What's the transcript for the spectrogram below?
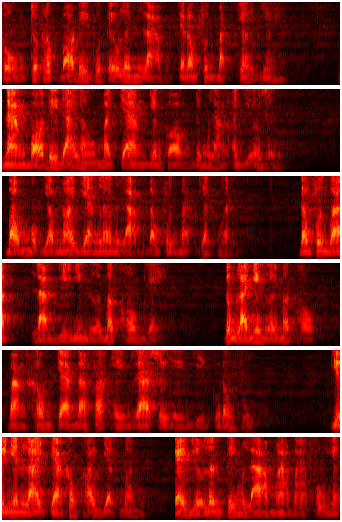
cùng trước lúc bỏ đi của Tiểu Linh làm cho Đông Phương Bạch chới với. Nàng bỏ đi đã lâu mà chàng vẫn còn đứng lặng ở giữa rừng. Bỗng một giọng nói vang lên làm Đông Phương Bạch giật mình. Đông Phương Bạch, làm gì như người mất hồn vậy? Đúng là như người mất hồn. Bằng không chàng đã phát hiện ra sự hiện diện của đối phương. Vừa nhìn lại chàng không khỏi giật mình. Kẻ vừa lên tiếng là ma ma phu nhân.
